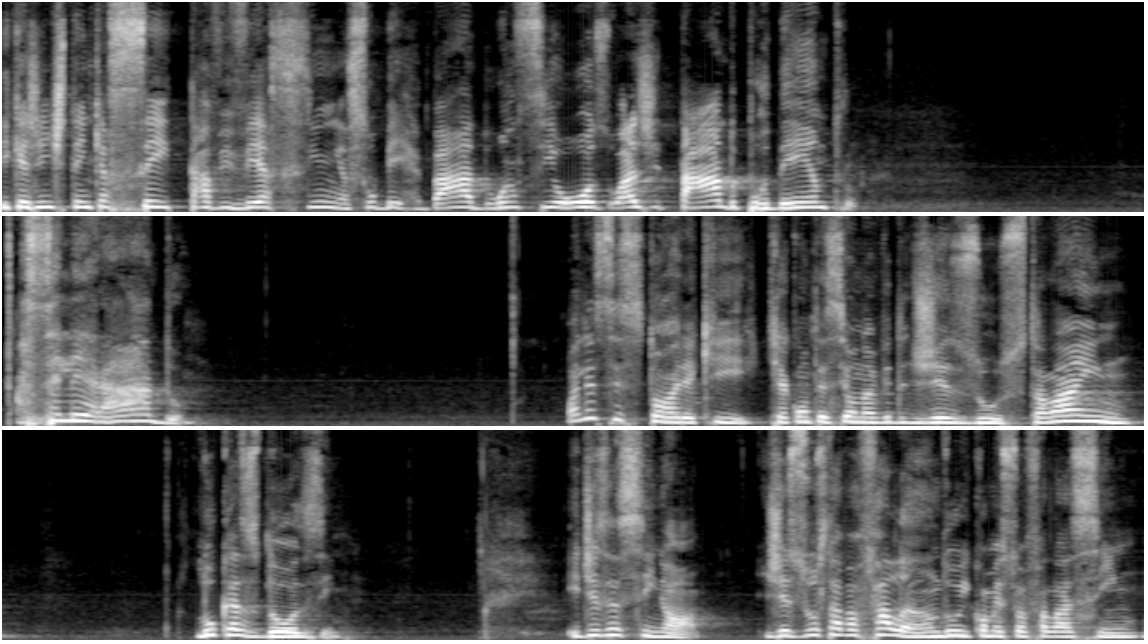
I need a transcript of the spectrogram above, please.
e que a gente tem que aceitar viver assim, assoberbado, ansioso, agitado por dentro, acelerado. Olha essa história aqui que aconteceu na vida de Jesus. Está lá em Lucas 12. E diz assim, ó, Jesus estava falando e começou a falar assim:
